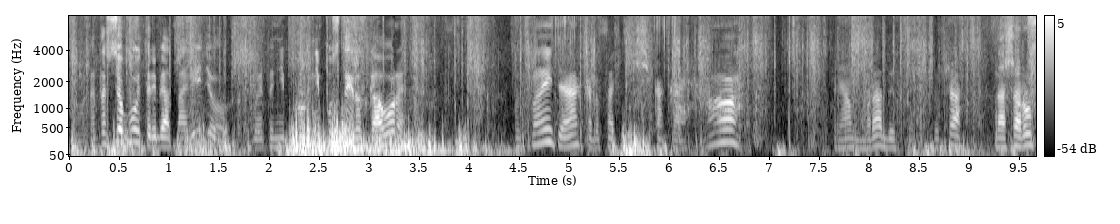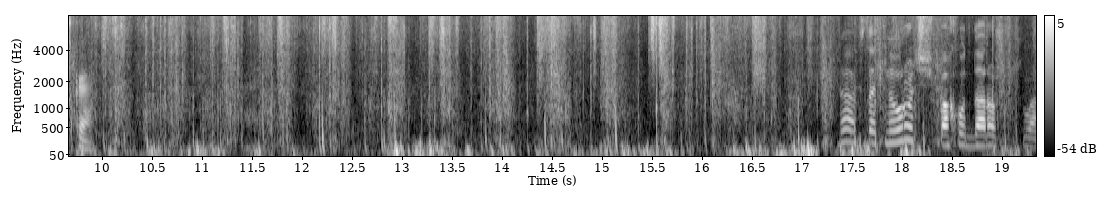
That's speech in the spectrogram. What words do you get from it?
Вот. Это все будет, ребят, на видео, это не, не пустые разговоры. Вот смотрите, а, красотища какая. А, прям радуется душа наша русская. Да, кстати, на урочище поход дорожка шла.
